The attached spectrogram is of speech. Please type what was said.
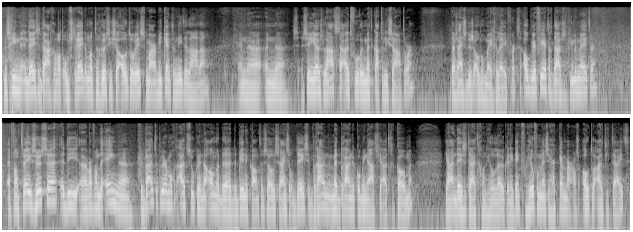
misschien in deze dagen wat omstreden omdat het een Russische auto is, maar wie kent hem niet, de Lada? En uh, een uh, serieus laatste uitvoering met katalysator. Daar zijn ze dus ook nog mee geleverd. Ook weer 40.000 kilometer. En van twee zussen, eh, die, waarvan de een de buitenkleur mocht uitzoeken en de ander de, de binnenkant. En zo zijn ze op deze bruin, met bruine combinatie uitgekomen. Ja, in deze tijd gewoon heel leuk. En ik denk voor heel veel mensen herkenbaar als auto uit die tijd.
